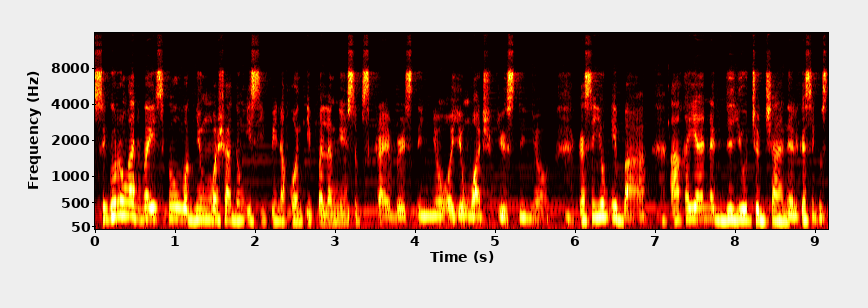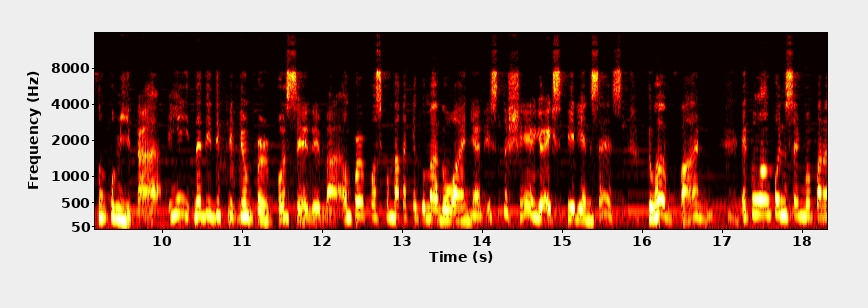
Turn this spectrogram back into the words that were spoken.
Siguro ang advice ko, wag niyong masyadong isipin na konti pa lang yung subscribers ninyo o yung watch views ninyo. Kasi yung iba, ah, kaya nag-YouTube channel kasi gustong kumita, eh, nadidefeat yung purpose eh, di ba? Ang purpose kung bakit ka gumagawa niyan is to share your experiences, to have fun. Eh kung ang concern mo para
